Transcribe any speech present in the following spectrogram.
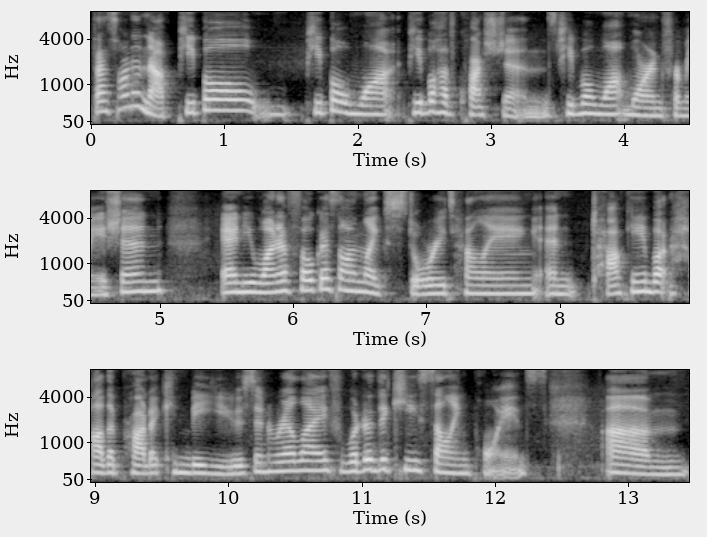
That's not enough. People people want people have questions. People want more information and you want to focus on like storytelling and talking about how the product can be used in real life. What are the key selling points? Um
